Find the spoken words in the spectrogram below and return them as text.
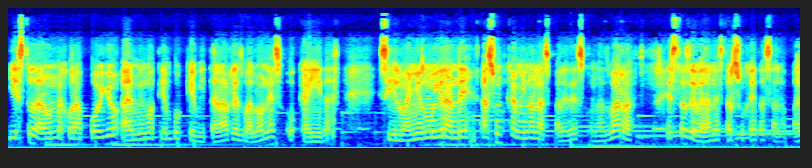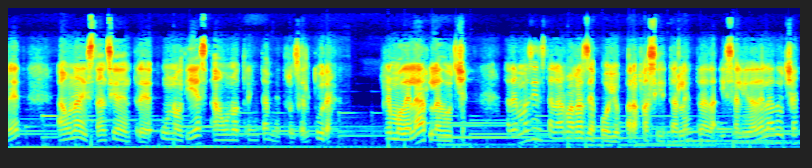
y esto dará un mejor apoyo al mismo tiempo que evitará resbalones o caídas. Si el baño es muy grande, haz un camino a las paredes con las barras. Estas deberán estar sujetas a la pared a una distancia de entre 1,10 a 1,30 metros de altura. Remodelar la ducha. Además de instalar barras de apoyo para facilitar la entrada y salida de la ducha,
